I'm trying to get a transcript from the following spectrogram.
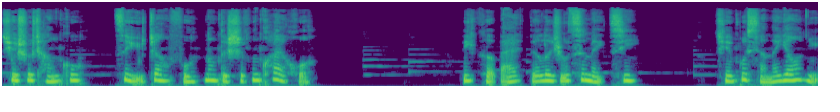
却说长姑自与丈夫弄得十分快活，李可白得了如此美妻，全不想那妖女。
